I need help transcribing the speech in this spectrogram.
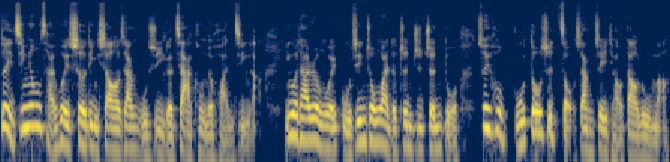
所以金庸才会设定《笑傲江湖》是一个架空的环境啊，因为他认为古今中外的政治争夺，最后不都是走向这一条道路吗？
